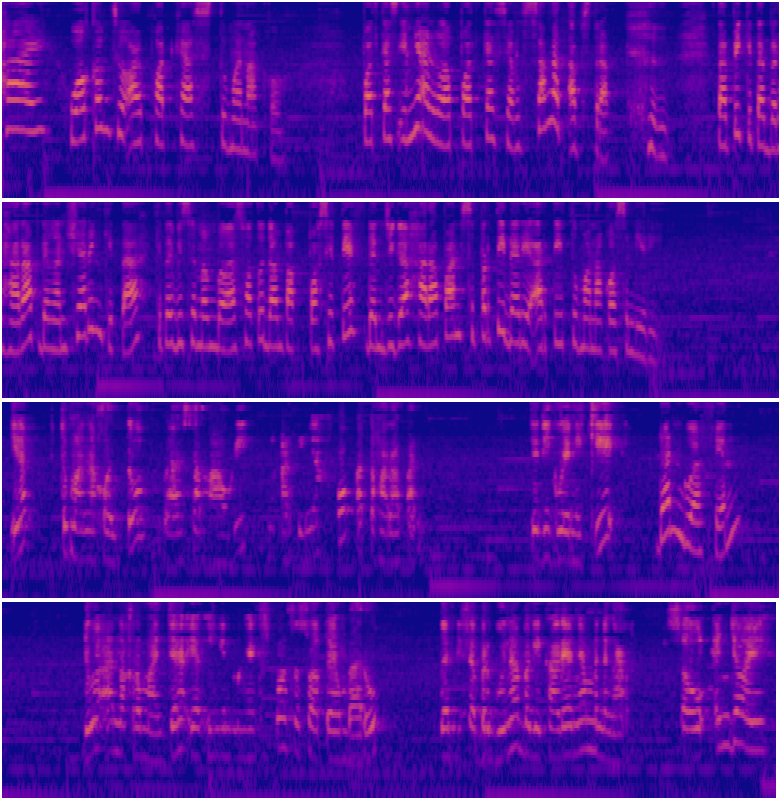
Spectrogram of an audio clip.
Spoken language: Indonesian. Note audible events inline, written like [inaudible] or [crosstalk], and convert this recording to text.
Hai, welcome to our podcast Tumanako. Podcast ini adalah podcast yang sangat abstrak. [laughs] Tapi kita berharap dengan sharing kita, kita bisa membawa suatu dampak positif dan juga harapan seperti dari arti Tumanako sendiri. Yap, Tumanako itu bahasa Maori yang artinya hope atau harapan. Jadi gue Niki Dan gua Vin, dua anak remaja yang ingin mengeksplor sesuatu yang baru dan bisa berguna bagi kalian yang mendengar. So enjoy!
